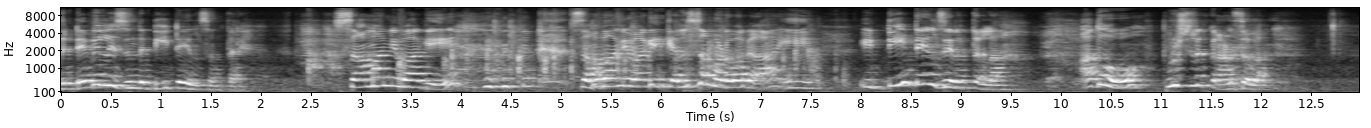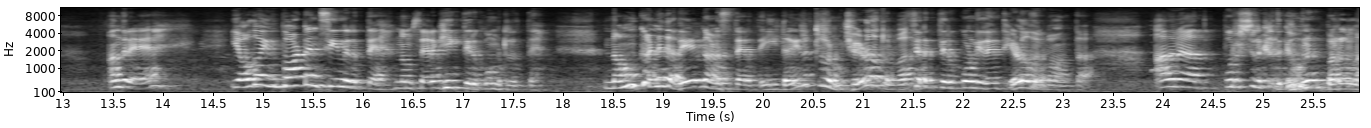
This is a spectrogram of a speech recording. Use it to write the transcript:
the devil is in the details ಅಂತಾರೆ. ಸಾಮಾನ್ಯವಾಗಿ ಸಾಮಾನ್ಯವಾಗಿ ಕೆಲಸ ಮಾಡುವಾಗ ಈ ಈ ಡೀಟೇಲ್ಸ್ ಇರುತ್ತಲ್ಲ, ಅದು ಪುರುಷರಿಗೆ ಕಾಣಿಸಲ್ಲ. ಅಂದರೆ, ಯಾವುದೋ ಇಂಪಾರ್ಟೆಂಟ್ ಸೀನ್ ಇರುತ್ತೆ ನಮ್ಮ ಸೆರಗಿ ಹೀಗೆ ತಿರ್ಕೊಂಬಿಟ್ಟಿರುತ್ತೆ ನಮ್ಮ ಕಣ್ಣಿಗೆ ಅದೇ ಕಾಣಿಸ್ತಾ ಇರುತ್ತೆ. ಈ ಡೈರೆಕ್ಟರ್ ನಮ್ಗೆ ಹೇಳೋದಲ್ವಾ ಸೆರಗ್ ತಿರ್ಕೊಂಡಿದೆ ಅಂತ ಹೇಳೋದಲ್ವಾ ಅಂತ. ಆದರೆ ಅದು ಪುರುಷರಿಗೆ ಅದು ಗಮನಕ್ಕೆ ಬರಲ್ಲ.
